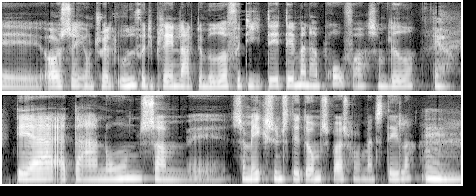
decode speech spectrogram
øh, også eventuelt uden for de planlagte møder, fordi det er det, man har brug for som leder. Ja. Det er, at der er nogen, som, øh, som ikke synes, det er dumme spørgsmål, man stiller, mm.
